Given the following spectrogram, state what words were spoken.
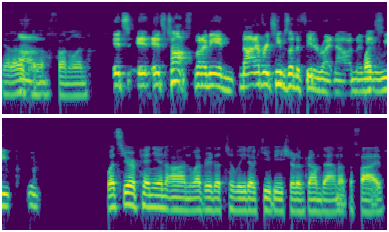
Yeah, that was um, a fun one. It's it, it's tough, but I mean, not every team's undefeated right now. And I mean, What's- we, we What's your opinion on whether the Toledo QB should have gone down at the five?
